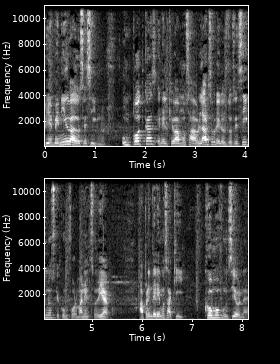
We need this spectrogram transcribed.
Bienvenido a 12 signos, un podcast en el que vamos a hablar sobre los 12 signos que conforman el zodiaco. Aprenderemos aquí cómo funcionan,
